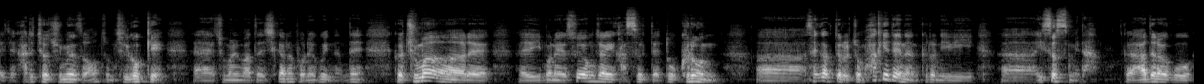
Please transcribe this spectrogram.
이제 가르쳐 주면서 좀 즐겁게 주말마다 시간을 보내고 있는데 그 주말에 이번에 수영장에 갔을 때 또 그런 아, 생각들을 좀 하게 되는 그런 일이 있었습니다. 그 아들하고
